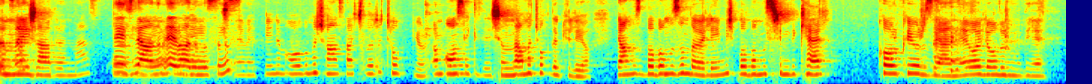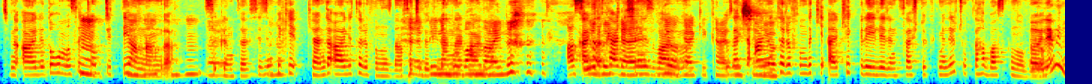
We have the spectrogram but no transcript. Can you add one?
anlatın. Necla Dönmez. Necla Hanım ev hanımısınız. Evet benim oğlumun şu an saçları çok gür ama 18 yaşında ama çok dökülüyor. Yalnız babamızın da öyleymiş. Babamız şimdi kel. Korkuyoruz yani öyle olur mu diye. Şimdi ailede olması çok ciddi anlamda sıkıntı. Sizin peki kendi aile tarafınızdan saçı Benim dökülenler var mı? aynı. Aslında Erkek kardeşiniz var Yok, mı? erkek kardeşim Özellikle anne yok. tarafındaki erkek bireylerin saç dökülmeleri çok daha baskın oluyor. öyle midir?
